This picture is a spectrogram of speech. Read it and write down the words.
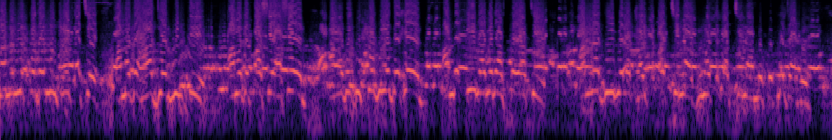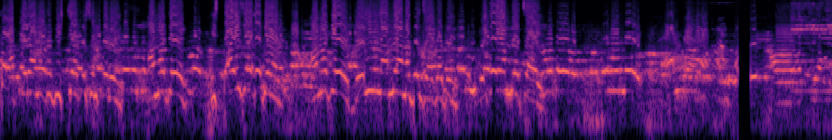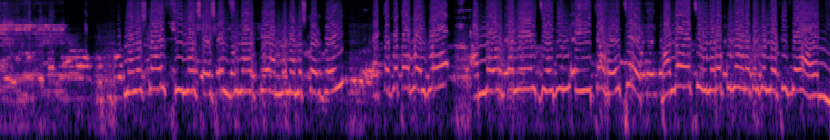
মাননীয় প্রধানমন্ত্রীর কাছে আমাদের হাত জোর বিনতি আমাদের পাশে আসেন। আমাদের দুঃখগুলো দেখেন। আমরা কীভাবে রাস্তায় আছি? আমরা দুই বেলা খাইতে পারছি না, ঘুমাতে পারছি না। আমরা কোথায় যাব? আপনারা আমাদের দৃষ্টি আকর্ষণ করেন। আমাদের স্থায়ী জায়গা দেন আমাদের দলিল নামে আমাদের জায়গা দেন এটাই আমরা চাই। নমস্কার, শ্রীমৎ শেষকে আমরা নমস্কার দেই। একটা কথা বলব, আমরা ওখানে যেদিন এইটা হয়েছে ভাঙা হয়েছে, ওনারা কোনো আমাদেরকে নোটিশ দেওয়া হয়নি।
